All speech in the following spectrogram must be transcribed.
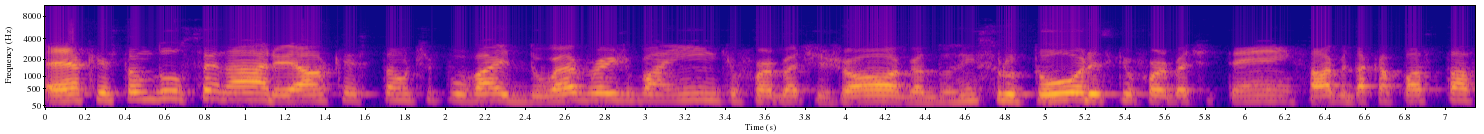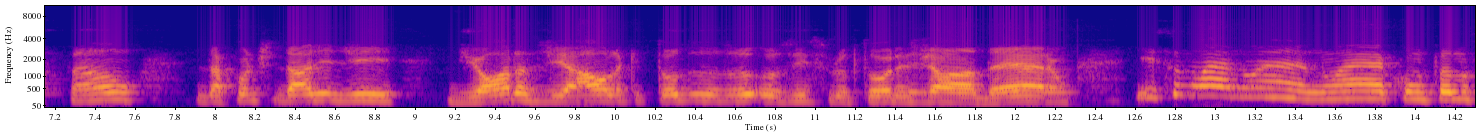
é a questão do cenário, é a questão, tipo, vai, do average buy-in que o Forbet joga, dos instrutores que o Forbet tem, sabe, da capacitação, da quantidade de, de horas de aula que todos os instrutores já deram. Isso não é, não é, não é contando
